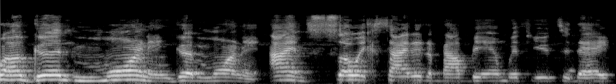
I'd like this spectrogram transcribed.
Well, good morning. Good morning. I am so excited about being with you today.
